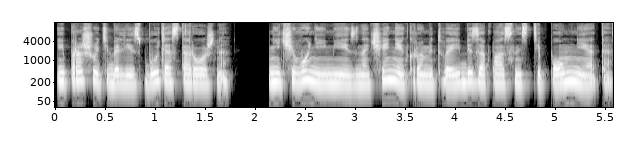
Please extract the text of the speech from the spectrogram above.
И прошу тебя, Лиз, будь осторожна. Ничего не имеет значения, кроме твоей безопасности, помни это.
